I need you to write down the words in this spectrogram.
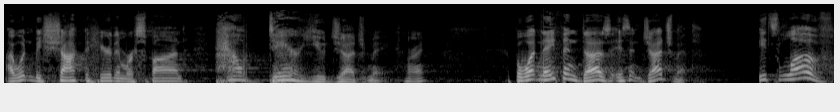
I wouldn't be shocked to hear them respond, How dare you judge me, right? But what Nathan does isn't judgment, it's love.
